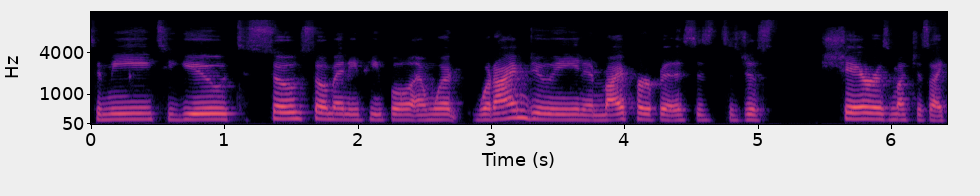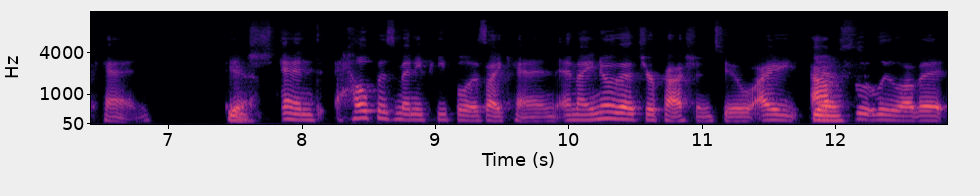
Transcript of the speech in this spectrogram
to me, to you, to so so many people. And what what I'm doing and my purpose is to just share as much as I can. Yes. And, and help as many people as I can. And I know that's your passion too. I yes. absolutely love it.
